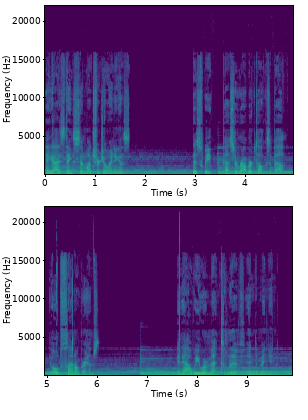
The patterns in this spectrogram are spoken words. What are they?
Hey guys, thanks so much for joining us. This week, Pastor Robert talks about the old flannelgraphs and how we were meant to live in dominion.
